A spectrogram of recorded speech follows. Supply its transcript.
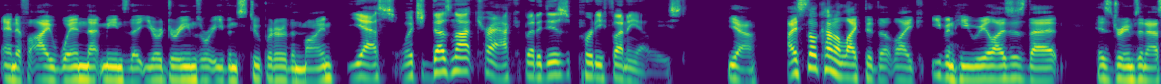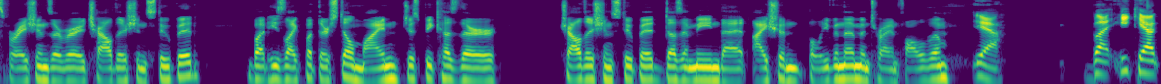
And if I win, that means that your dreams were even stupider than mine. yes, which does not track, but it is pretty funny at least. Yeah. I still kind of liked it that, like, even he realizes that his dreams and aspirations are very childish and stupid, but he's like, but they're still mine. Just because they're childish and stupid doesn't mean that I shouldn't believe in them and try and follow them. Yeah. But he can't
